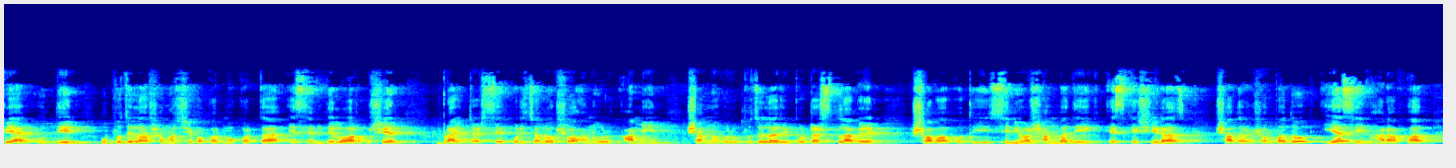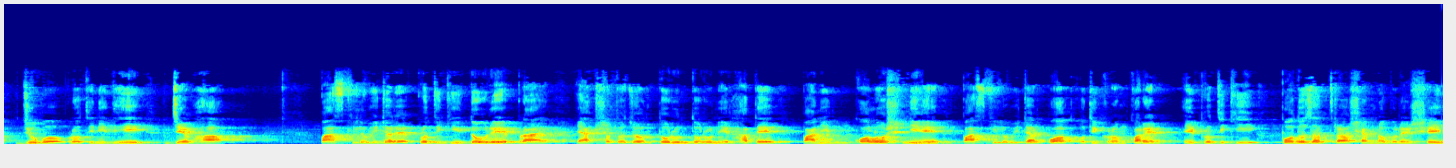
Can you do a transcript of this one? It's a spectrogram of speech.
পেয়ার উদ্দিন, উপজেলা সমাজসেবা কর্মকর্তা এস এম দেলোয়ার হোসেন, ব্রাইটার্সের পরিচালক সোহানুর আমিন, শ্যামনগর উপজেলা রিপোর্টার্স ক্লাবের সভাপতি সিনিয়র সাংবাদিক এস কে সিরাজ, সাধারণ সম্পাদক ইয়াসিন আরাফাত, যুব প্রতিনিধি জেভা পাঁচ কিলোমিটারের প্রতীকী দৌড়ে প্রায় একশত জন তরুণ তরুণীর হাতে পানির কলস নিয়ে পাঁচ কিলোমিটার পথ অতিক্রম করেন। এই প্রতীকী পদযাত্রা শ্যামনগরের সেই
